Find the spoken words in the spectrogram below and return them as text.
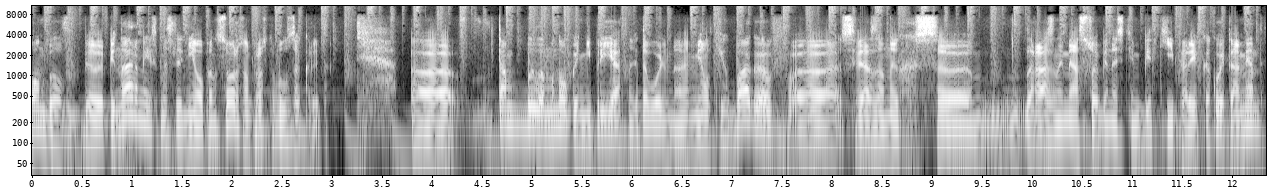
Он был бинарный, в смысле не open source, он просто был закрыт. Э, там было много неприятных довольно мелких багов, э, связанных с разными особенностями биткипера. И в какой-то момент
